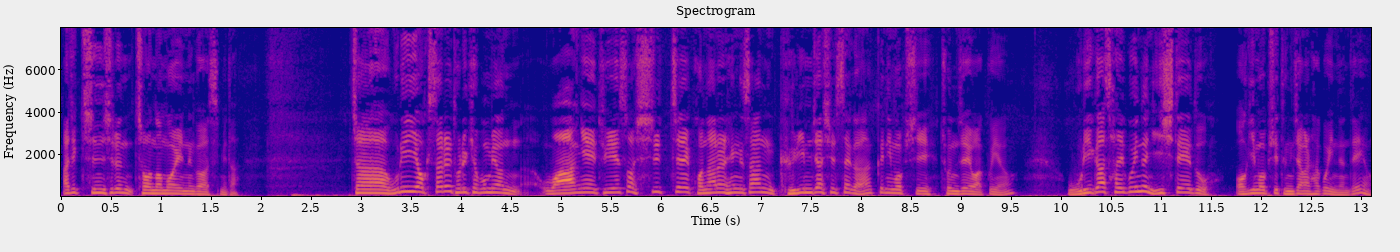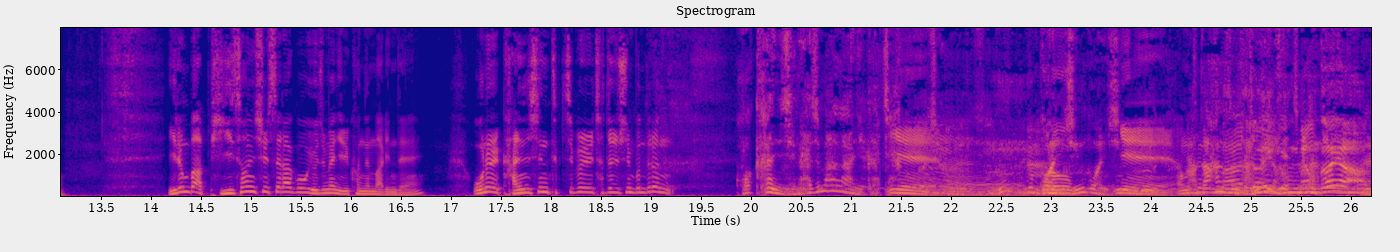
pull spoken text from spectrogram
아직 진실은 저 너머에 있는 것 같습니다. 자, 우리 역사를 돌이켜보면 왕의 뒤에서 실제 권한을 행사한 그림자 실세가 끊임없이 존재해 왔고요. 우리가 살고 있는 이 시대에도 어김없이 등장을 하고 있는데요. 이른바 비선 실세라고 요즘엔 일컫는 말인데 오늘 간신 특집을 찾아주신 분들은 거 간신하지 말라니까. 자꾸. 예, 응? 권신 권신. 예, 아무튼 아, 나 한숨 저기 쉬게. 분명가야. 예,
